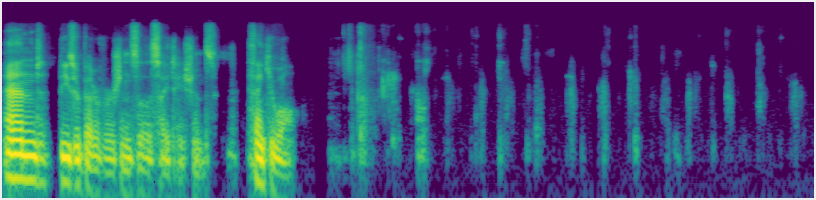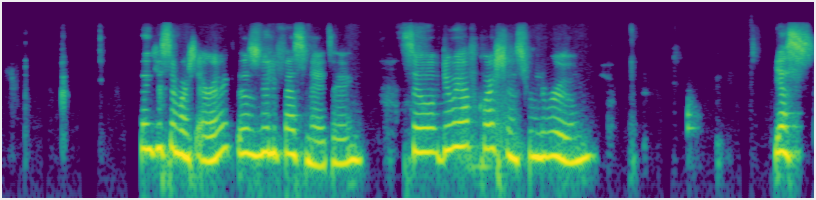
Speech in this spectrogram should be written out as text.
and these are better versions of the citations. Thank you all. Thank you so much, Eric. That was really fascinating. So do we have questions from the room? Yes.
